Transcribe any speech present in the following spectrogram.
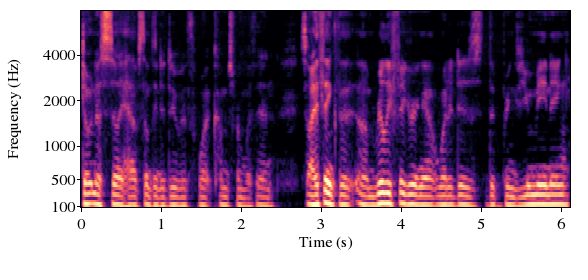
don't necessarily have something to do with what comes from within. So I think that um, really figuring out what it is that brings you meaning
